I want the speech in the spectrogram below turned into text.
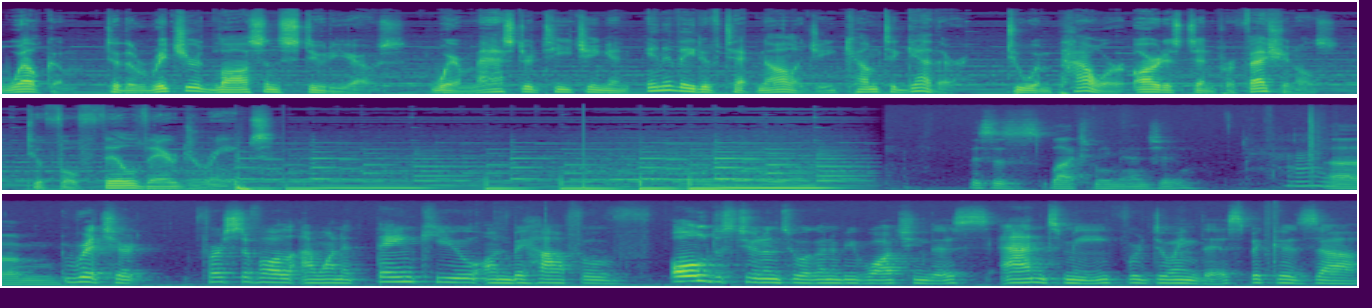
Welcome to the Richard Lawson Studios, where master teaching and innovative technology come together to empower artists and professionals to fulfill their dreams. This is Lakshmi Manchu. Hi, Richard, first of all, I want to thank you on behalf of all the students who are going to be watching this and me for doing this because uh,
